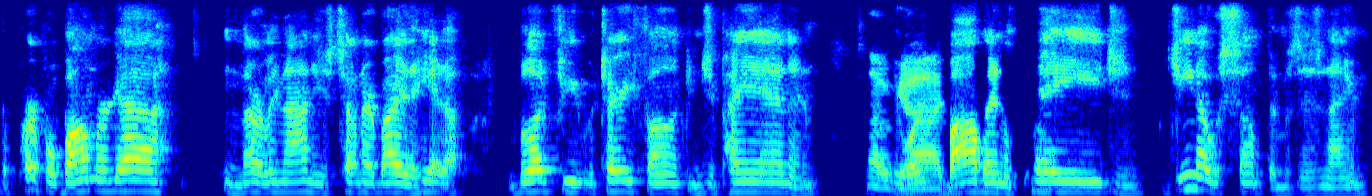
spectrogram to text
the purple bomber guy in the early nineties telling everybody that he had a blood feud with Terry Funk in Japan and oh god Bob in a cage and Gino something was his name.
